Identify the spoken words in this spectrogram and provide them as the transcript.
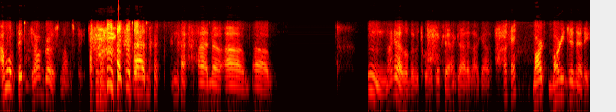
I'm going to pick John Gross. No, I'm speaking. uh, no, uh, no. Um, um, hmm. I got a little bit of a twist. Okay, I got it. I got it. Okay. Mark Marty Jannetty.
